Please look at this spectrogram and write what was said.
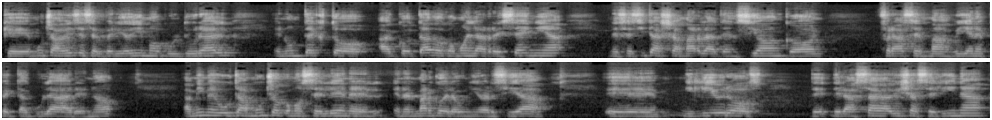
que muchas veces el periodismo cultural, en un texto acotado como es la reseña, necesita llamar la atención con frases más bien espectaculares, ¿no? A mí me gusta mucho cómo se lee en el, en el marco de la universidad. Eh, mis libros de, la saga Villa Celina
